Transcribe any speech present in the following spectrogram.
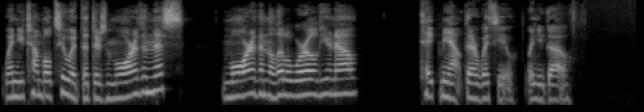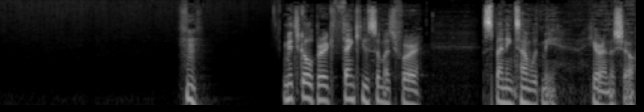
when you tumble to it that there's more than this, more than the little world you know, take me out there with you when you go. Hmm. Midge Goldberg, thank you so much for spending time with me here on the show.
